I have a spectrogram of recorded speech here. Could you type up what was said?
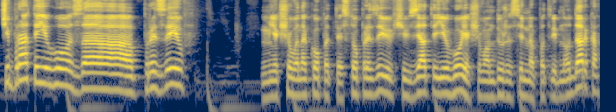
Чи брати його за призив? Якщо ви накопите 100 призивів, чи взяти його, якщо вам дуже сильно потрібна ударка.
